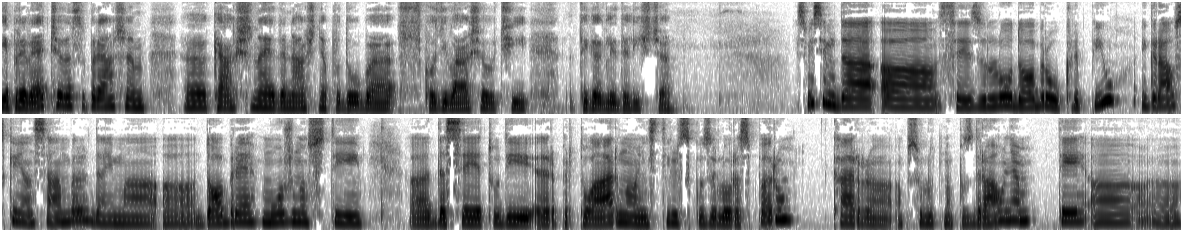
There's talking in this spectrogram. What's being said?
Je preveč, če vas vprašam, eh, kakšna je današnja podoba skozi vaše oči tega gledališča? Jaz mislim, da uh, se je zelo dobro ukrepil igralski ansambl, da ima uh, dobre možnosti, uh, da se je tudi repertoarno in stilsko zelo razprl, kar uh, absolutno pozdravljam te, uh,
